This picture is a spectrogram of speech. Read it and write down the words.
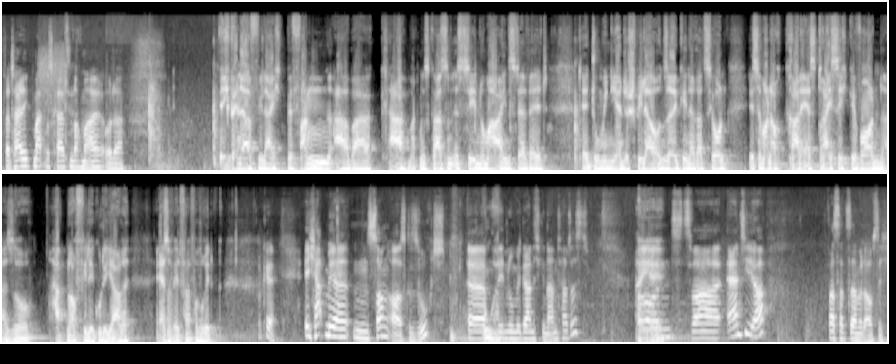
Verteidigt Magnus Carlsen nochmal oder ich bin da vielleicht befangen, aber klar, Magnus Carlsen ist die Nummer eins der Welt, der dominierende Spieler unserer Generation, ist immer noch gerade erst 30 geworden, also hat noch viele gute Jahre. Er ist auf jeden Fall Favorit. Okay. Ich habe mir einen Song ausgesucht, ähm, den du mir gar nicht genannt hattest. Hey, Und zwar Anti-Up. Was hat es damit auf sich?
